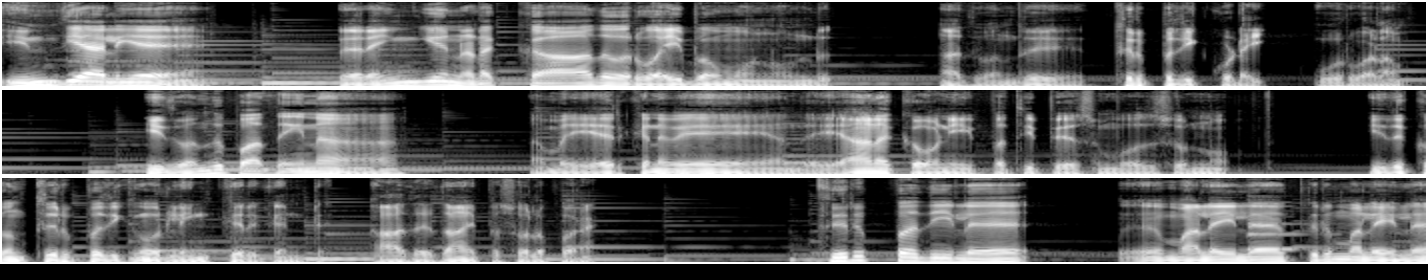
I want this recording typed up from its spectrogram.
இந்தியாவிலேயே வேற எங்கேயும் நடக்காத ஒரு வைபவம் ஒன்று உண்டு. அது வந்து திருப்பதி குடை ஊர்வலம். இது வந்து பார்த்தீங்கன்னா நம்ம ஏற்கனவே அந்த யானைக்கவனி பற்றி பேசும்போது சொன்னோம். இதுக்கும் திருப்பதிக்கும் ஒரு லிங்க் இருக்குன்ட்டு. அதுதான் இப்போ சொல்ல போகிறேன் திருப்பதியில் மலையில் திருமலையில்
